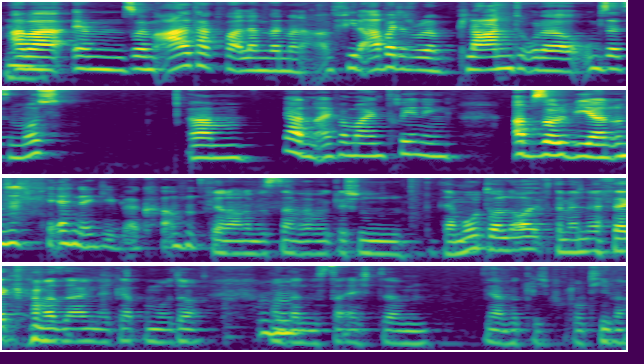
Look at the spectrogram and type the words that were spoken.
Mhm. Aber ähm, so im Alltag, vor allem wenn man viel arbeitet oder plant oder umsetzen muss, ähm, ja, dann einfach mal ein Training absolvieren und dann mehr Energie bekommen. Genau, dann bist du einfach wirklich schon, der Motor läuft im Endeffekt, kann man sagen, der Körpermotor. Mhm. Und dann bist du echt, ähm, ja, wirklich produktiver.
